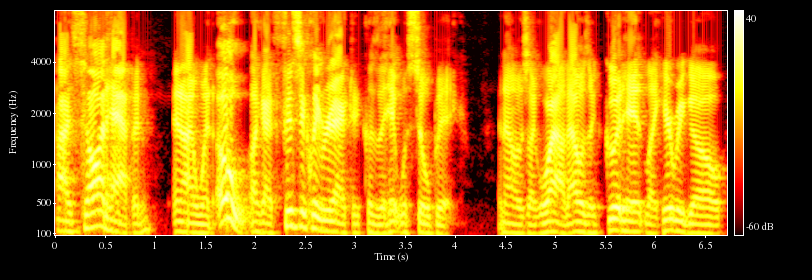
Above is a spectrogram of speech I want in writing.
I saw it happen, and I went, oh, like I physically reacted because the hit was so big. And I was like, wow, that was a good hit. Like, here we go.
